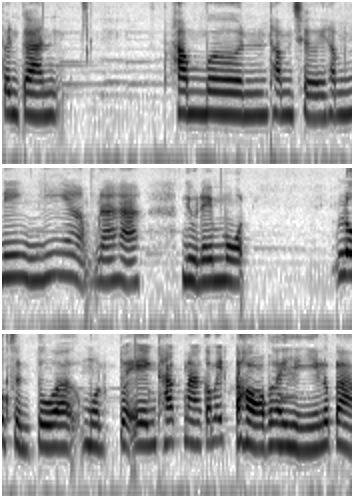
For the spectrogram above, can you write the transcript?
เป็นการทำเมินทำเฉยทำนิ่งเงียบนะคะอยู่ในโหมดโลกส่วนตัวหมดตัวเองทักมาก็ไม่ตอบอะไรอย่างนี้หรือเปล่า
